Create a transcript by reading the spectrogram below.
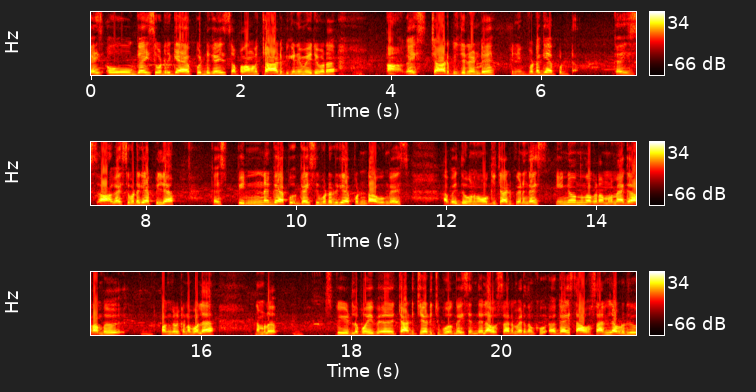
ഗൈസ് ഓ ഗൈസ് ഇവിടെ ഒരു ഗ്യാപ്പ് ഉണ്ട് ഗൈസ് അപ്പോൾ നമ്മൾ ചാടിപ്പിക്കണേ വരും ഇവിടെ ആ ഗൈസ് ചാടിപ്പിച്ചിട്ടുണ്ട്. പിന്നെ ഇവിടെ ഗ്യാപ്പ് ഉണ്ട്. ഗൈസ് ആ ഗൈസ് ഇവിടെ ഗ്യാപ്പില്ല ഗൈസ് പിന്നെ ഗ്യാപ്പ് ഗൈസ് ഇവിടെ ഒരു ഗ്യാപ്പ് ഉണ്ടാവും ഗൈസ് അപ്പോൾ ഇതുകൊണ്ട് നോക്കി ചാടിപ്പിക്കണം ഗൈസ് ഇനി ഒന്ന് നോക്കണം. നമ്മൾ മെഗാറാമ്പ് പങ്കെടുക്കണ പോലെ നമ്മൾ സ്പീഡിൽ പോയി ചടിച്ച് അടിച്ച് പോകും ഗൈസ് എന്തായാലും അവസാനം വരെ നമുക്ക് ഗൈസ് അവസാനമില്ല അവിടെ ഒരു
